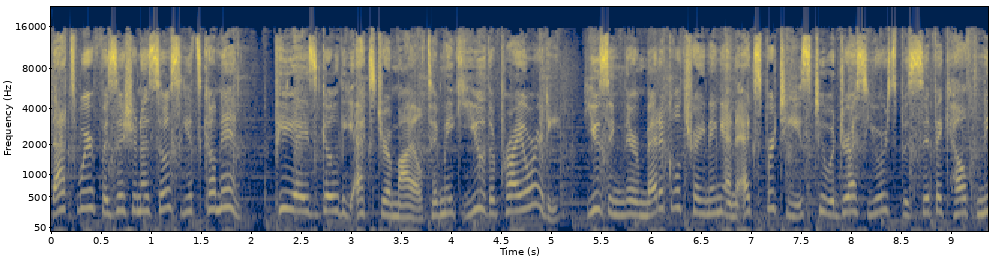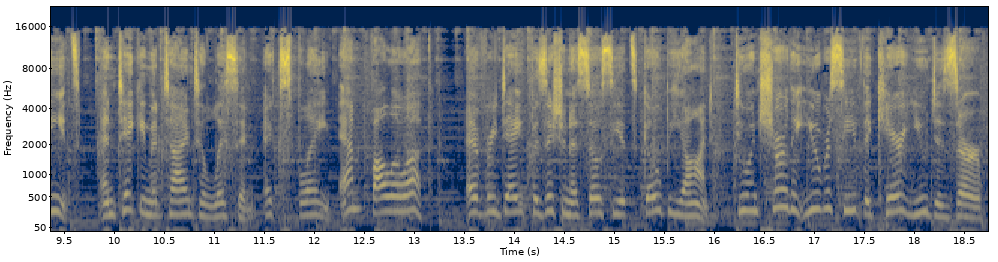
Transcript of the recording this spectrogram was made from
That's where physician associates come in. PAs go the extra mile to make you the priority, using their medical training and expertise to address your specific health needs and taking the time to listen, explain, and follow up. Every day, physician associates go beyond to ensure that you receive the care you deserve.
